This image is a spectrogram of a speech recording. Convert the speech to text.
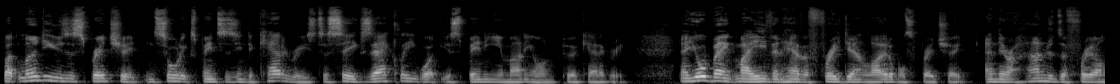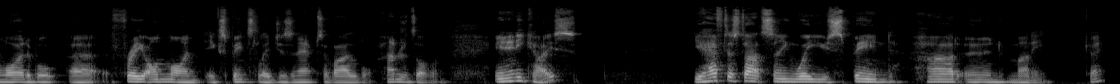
But learn to use a spreadsheet and sort expenses into categories to see exactly what you're spending your money on per category. Now, your bank may even have a free downloadable spreadsheet, and there are hundreds of free downloadable, uh, free online expense ledgers and apps available, hundreds of them. In any case, you have to start seeing where you spend hard earned money. Okay?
